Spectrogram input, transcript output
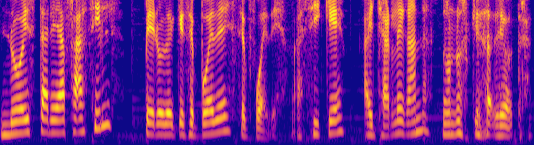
No es tarea fácil, pero de que se puede, se puede. Así que a echarle ganas, no nos queda de otra.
